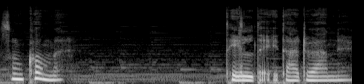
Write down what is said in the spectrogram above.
som kommer till dig där du är nu.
